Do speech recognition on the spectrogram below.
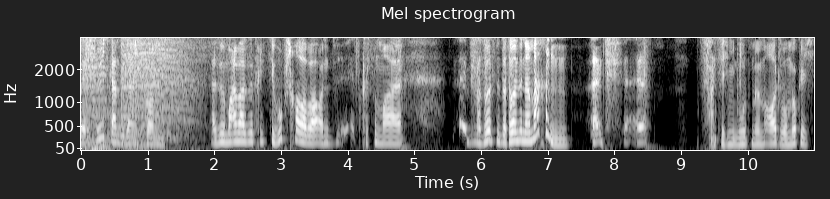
Natürlich kann sie da nicht kommen. Also normalerweise kriegt sie Hubschrauber und jetzt kriegst du mal. Was, was sollen sie da machen? Äh, äh, 20 Minuten mit dem Auto. Womöglich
